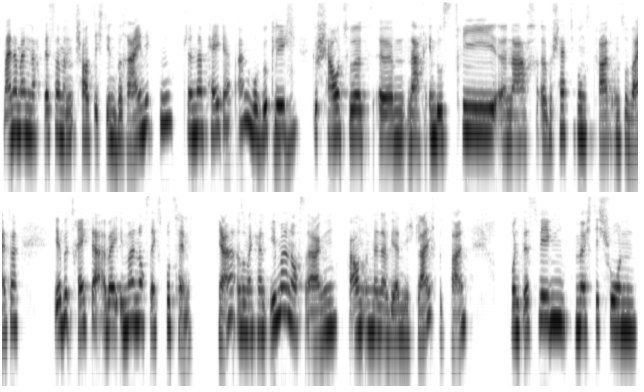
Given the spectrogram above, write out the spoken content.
meiner Meinung nach besser, man schaut sich den bereinigten Gender Pay Gap an, wo wirklich mhm. geschaut wird ähm, nach Industrie, äh, nach äh, Beschäftigungsgrad und so weiter. Der beträgt da aber immer noch sechs Prozent. Ja, also man kann immer noch sagen, Frauen und Männer werden nicht gleich bezahlt. Und deswegen möchte ich schon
